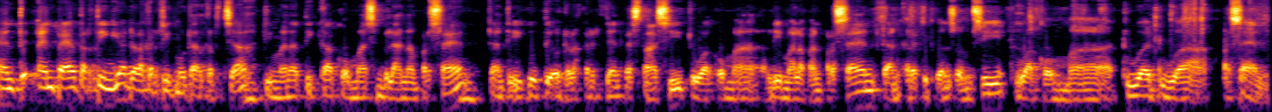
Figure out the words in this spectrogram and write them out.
NPL tertinggi adalah kredit modal kerja di mana 3,96 persen dan diikuti adalah kredit investasi 2,58 persen dan kredit konsumsi 2,22 persen.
